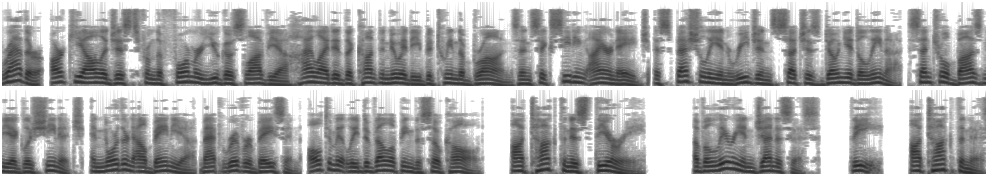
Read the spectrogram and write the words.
Rather, archaeologists from the former Yugoslavia highlighted the continuity between the Bronze and succeeding Iron Age especially in regions such as Donja Dolina, central Bosnia Glasinac, and northern Albania Mat River Basin, ultimately developing the so-called autochthonous theory of Illyrian genesis. The autochthonous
